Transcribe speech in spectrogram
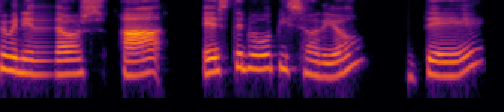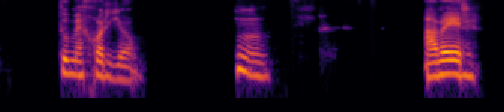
bienvenidos a este nuevo episodio de Tu mejor yo. Hmm. A ver,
